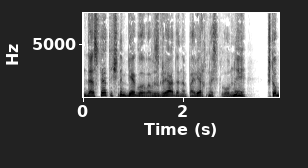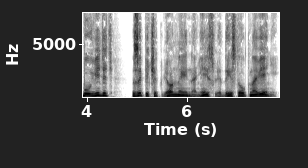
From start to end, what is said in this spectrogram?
Достаточно беглого взгляда на поверхность Луны, чтобы увидеть запечатленные на ней следы столкновений.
